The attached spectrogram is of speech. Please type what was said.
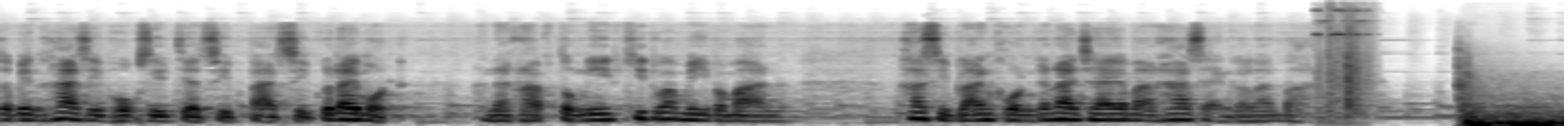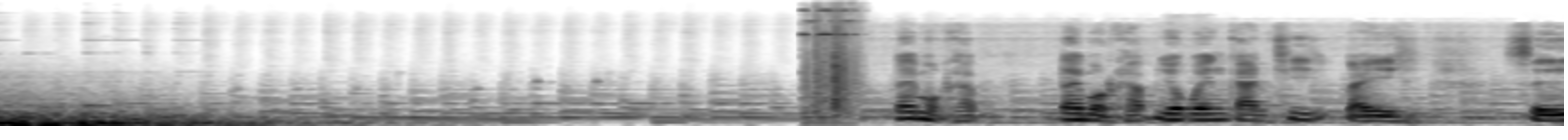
จะเป็น 50 60 70 80 ก็ได้หมดนะครับ ตรงนี้คิดว่ามีประมาณ 50 ล้านคนก็น่าใช้ประมาณ 5 0 0กว่าล้านบาทได้หมดครับ ได้หมดครับ ยกเว้นการที่ไปซื้อ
